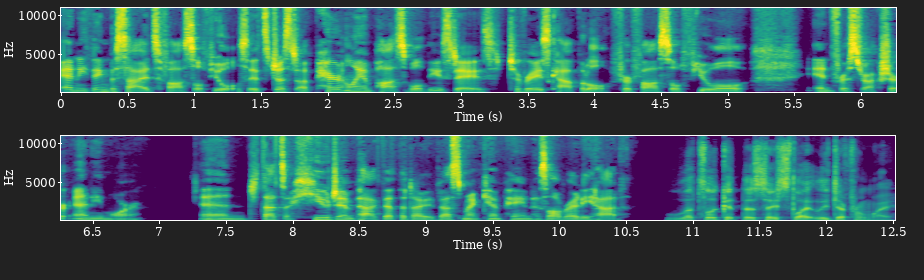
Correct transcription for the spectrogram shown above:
anything besides fossil fuels. It's just apparently impossible these days to raise capital for fossil fuel infrastructure anymore. And that's a huge impact that the divestment campaign has already had. Let's look at this a slightly different way.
